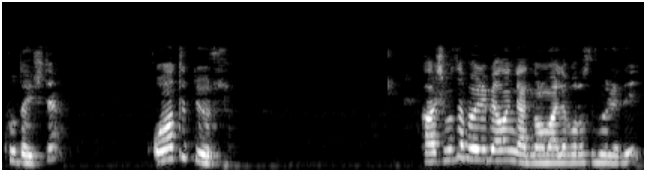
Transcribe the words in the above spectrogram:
Kuda işte. Ona tıklıyoruz. Karşımıza böyle bir alan geldi. Normalde burası böyle değil.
